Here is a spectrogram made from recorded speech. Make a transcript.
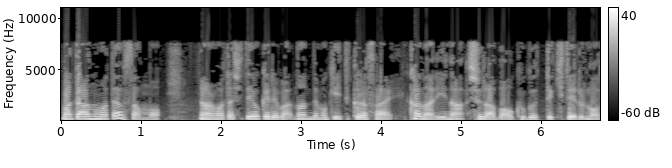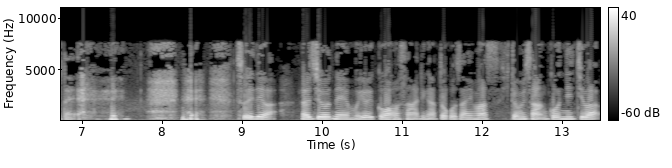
またあの、又吉さんも、あの、私でよければ何でも聞いてください。かなりな修羅場をくぐってきてるので。それでは、ラジオネームよいこままさんありがとうございます。ひとみさん、こんにちは。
